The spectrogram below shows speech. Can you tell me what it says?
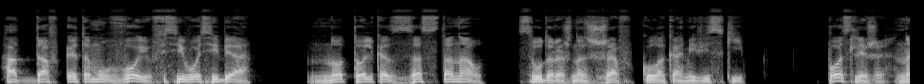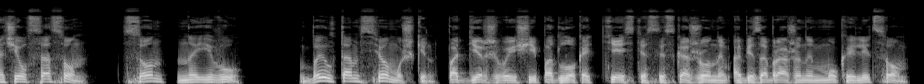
отдав этому вою всего себя. Но только застонал, судорожно сжав кулаками виски. После же начался сон, сон наяву. Был там Семушкин, поддерживающий под локоть тестя с искаженным, обезображенным мукой лицом,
